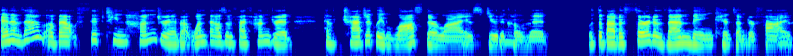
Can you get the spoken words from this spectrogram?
And of them, about 1,500, about 1,500 have tragically lost their lives due to Mm, COVID, with about a third of them being kids under five,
